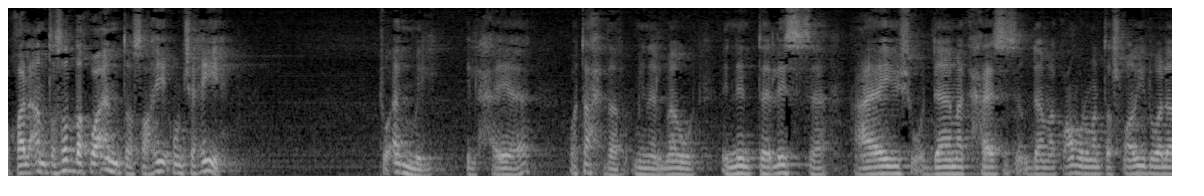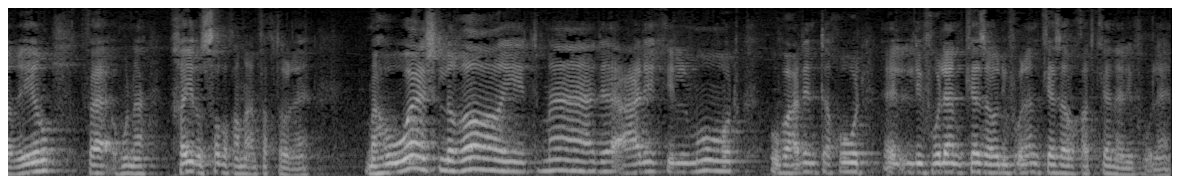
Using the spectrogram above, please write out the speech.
وقال أن تصدق وأنت صحيح شحيح. تؤمل الحياة وتحذر من الموت. إن أنت لسه عايش وقدامك حاسس قدامك عمر ما انتش مريض ولا غيره فهنا خير الصدقة ما انفقته الان ما هواش لغاية ما جاء عليك الموت وبعدين تقول لفلان كذا ولفلان كذا وقد كان لفلان.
